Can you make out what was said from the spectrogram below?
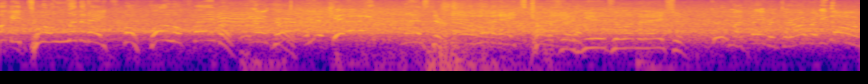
Looking to eliminate the Hall of Famer. Are you kidding me? Lesnar eliminates Kurt Angle. Huge elimination. Two of my favorites are already gone.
